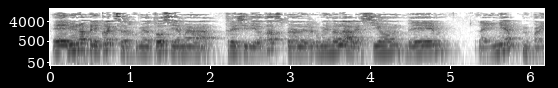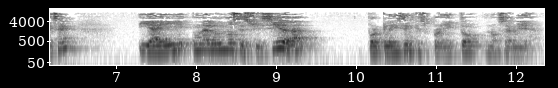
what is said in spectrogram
Eh, vi una película que se la recomiendo a todos, se llama Tres Idiotas, pero les recomiendo la versión de la India, me parece. Y ahí un alumno se suicida porque le dicen que su proyecto no servía.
